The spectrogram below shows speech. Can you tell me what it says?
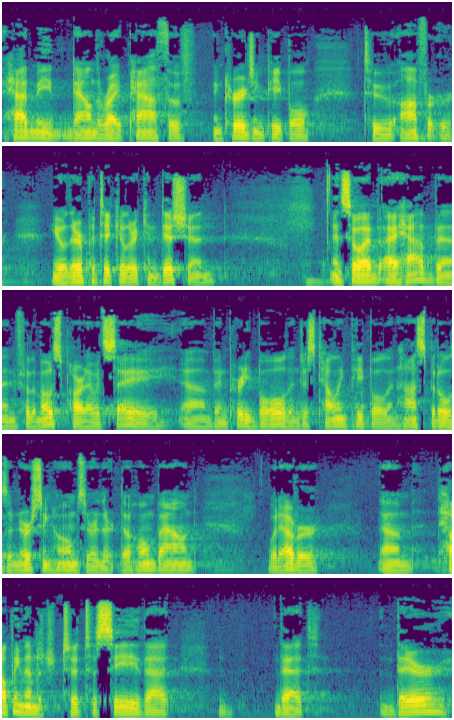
had me down the right path of encouraging people to offer, you know, their particular condition. And so I've, I have been, for the most part, I would say, um, been pretty bold in just telling people in hospitals or nursing homes or in the, the homebound, whatever, um, helping them to, to, to, see that that their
